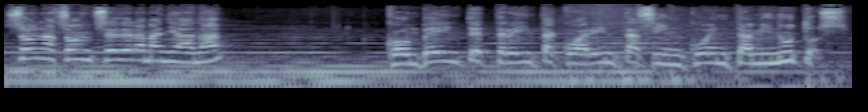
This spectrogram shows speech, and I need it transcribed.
Son las 11 de la mañana con 20, 30, 40, 50 minutos.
